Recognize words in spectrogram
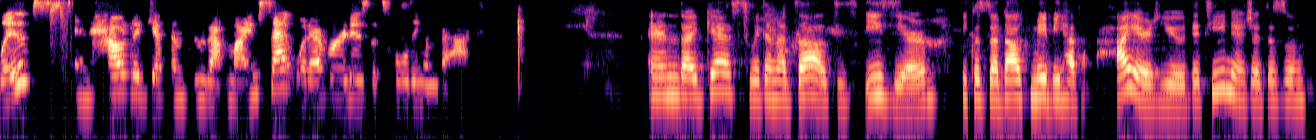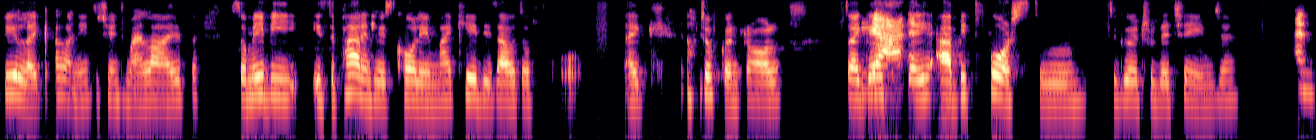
lives and how to get them through that mindset, whatever it is that's holding them back. And I guess with an adult it's easier because the adult maybe have hired you. The teenager doesn't feel like, oh, I need to change my life. So maybe it's the parent who is calling, my kid is out of like out of control. So I guess yeah. they are a bit forced to to go through the change. And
